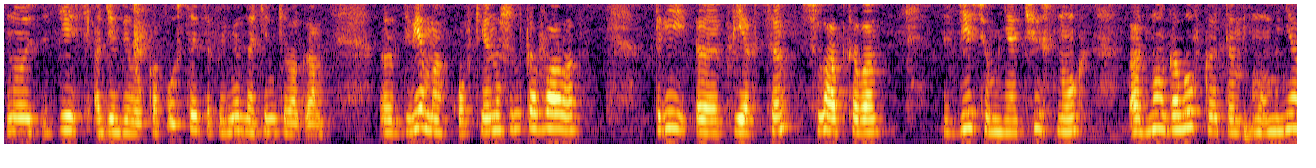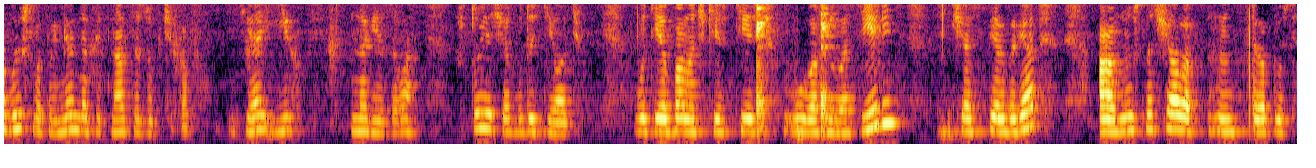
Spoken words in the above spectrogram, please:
Но здесь один вилок капусты, это примерно 1 килограмм. Э, две морковки я нашинковала. Три э, перца сладкого Здесь у меня чеснок. Одна головка, это у меня вышло примерно 15 зубчиков. Я их нарезала. Что я сейчас буду делать? Вот я баночки здесь уложила зелень. Сейчас первый ряд. А, ну сначала, тороплюсь,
